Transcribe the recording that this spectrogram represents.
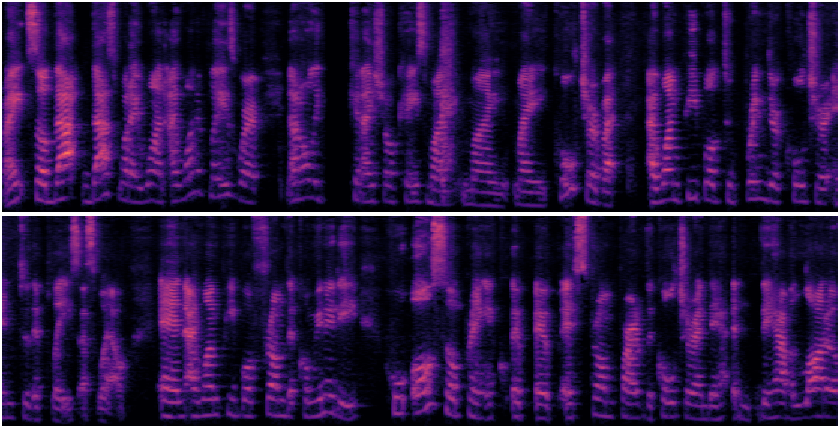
right? So that that's what i want. I want a place where not only can i showcase my my my culture but i want people to bring their culture into the place as well. And i want people from the community who also bring a, a, a strong part of the culture and they and they have a lot of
